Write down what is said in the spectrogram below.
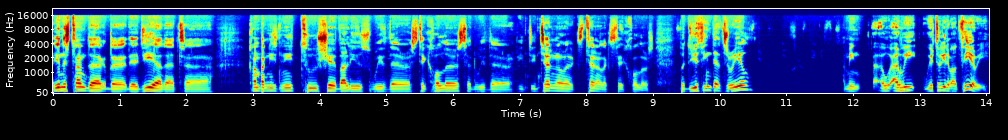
I understand the, the, the idea that uh, companies need to share values with their stakeholders and with their internal and external stakeholders, but do you think that's real? I mean, are we we're talking about theory,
